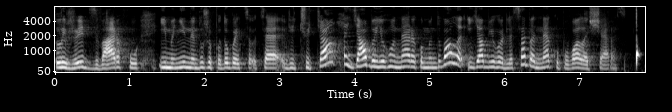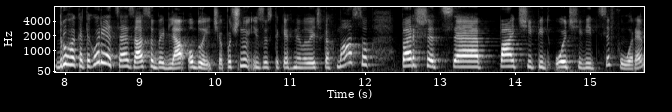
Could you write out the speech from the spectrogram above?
лежить зверху, і мені не дуже подобається оце відчуття. Я би його не рекомендувала, і я б його для себе не купувала ще раз. Друга категорія це засоби для обличчя. Почну із ось таких невеличких масок. Перше це патчі під очі від Sephora.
